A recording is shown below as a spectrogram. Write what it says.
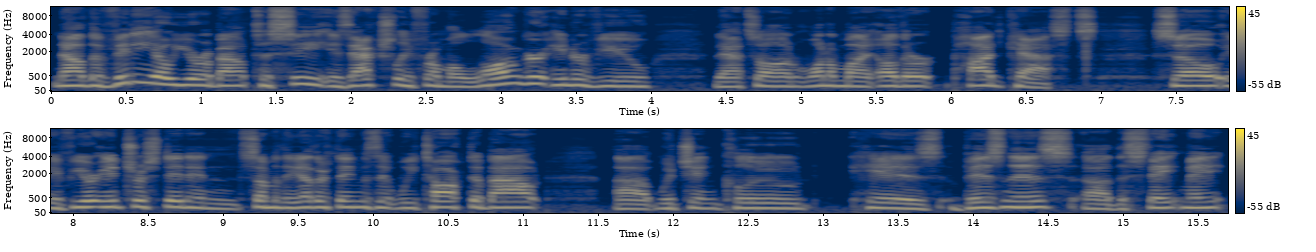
Now, the video you're about to see is actually from a longer interview that's on one of my other podcasts. So if you're interested in some of the other things that we talked about, uh, which include his business, uh, the StateMate,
